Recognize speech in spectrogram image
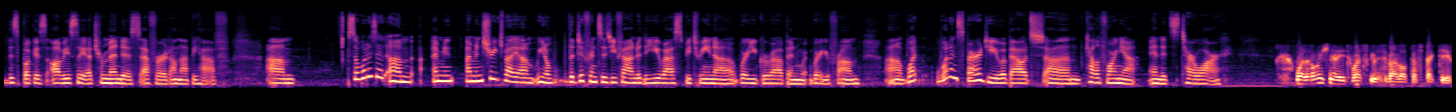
this book is obviously a tremendous effort on that behalf. Um, so, what is it? Um, I mean, I'm intrigued by um, you know the differences you found in the U.S. between uh, where you grew up and where you're from. Uh, what what inspired you about um, California and its terroir? Well, originally it was from a survival perspective.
